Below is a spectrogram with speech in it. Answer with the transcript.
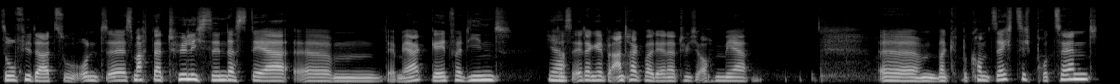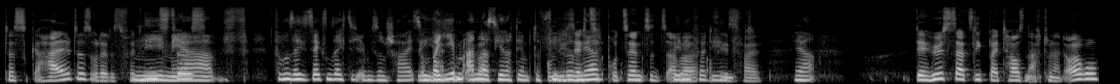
So viel dazu. Und äh, es macht natürlich Sinn, dass der, ähm, der mehr Geld verdient, Ja. das Elterngeld beantragt, weil der natürlich auch mehr ähm, man bekommt 60 Prozent des Gehaltes oder des Nee, Verdienstes. mehr. f- 65, 66, irgendwie so ein Scheiß. Und Ja, bei jedem gut, anders, je nachdem, ob du Um die viel oder 60 mehr Prozent sind es aber auf jeden. Fall. Ja. Der Höchstsatz liegt bei 1800 Euro.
